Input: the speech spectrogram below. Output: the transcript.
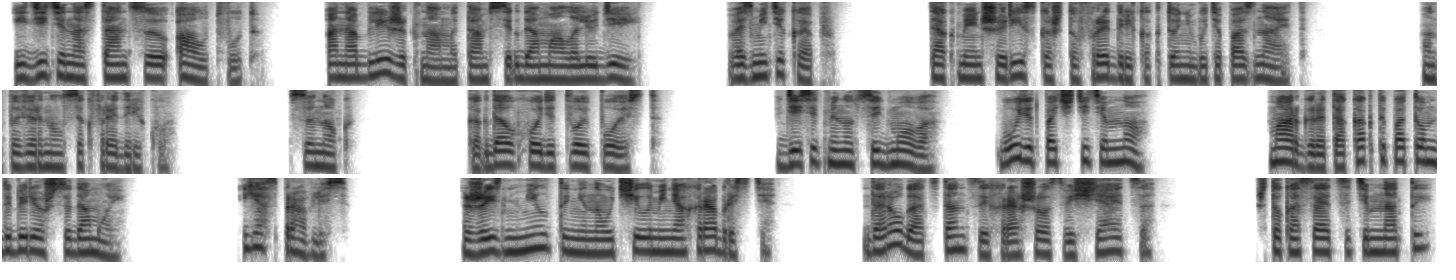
Идите на станцию Аутвуд. Она ближе к нам, и там всегда мало людей. Возьмите Кэп. Так меньше риска, что Фредерика кто-нибудь опознает. Он повернулся к Фредерику. «Сынок, когда уходит твой поезд?» «В десять минут седьмого. Будет почти темно. Маргарет, а как ты потом доберешься домой?» «Я справлюсь. Жизнь Милтоне научила меня храбрости. Дорога от станции хорошо освещается. Что касается темноты,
